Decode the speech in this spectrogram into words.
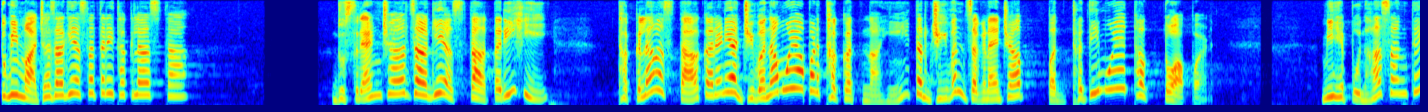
तुम्ही माझ्या जागी असता तरी थकला असता. दुसऱ्यांच्या जागी असता तरीही थकला असता कारण या जीवनामुळे आपण थकत नाही तर जीवन जगण्याच्या पद्धतीमुळे थकतो आपण. मी हे पुन्हा सांगते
